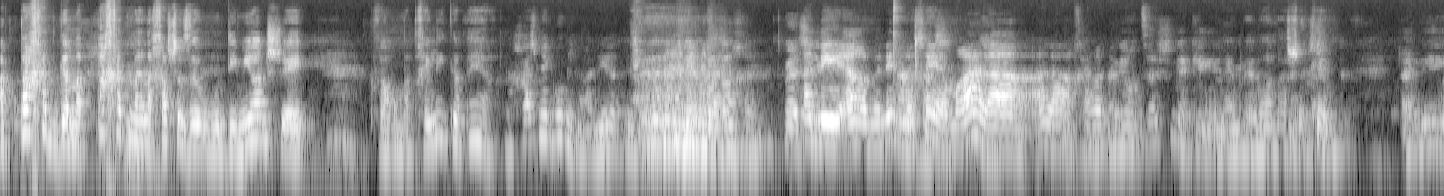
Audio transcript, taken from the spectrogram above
הפחד, גם הפחד מהנחש הזה הוא דמיון שכבר הוא מתחיל להיגמר. נחש מגומי. אני, הרבנית, מה שהיא אמרה על החרדה. אני רוצה שנייה, כי... אני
